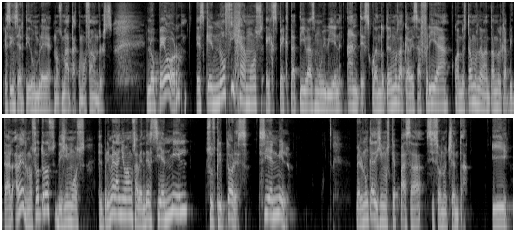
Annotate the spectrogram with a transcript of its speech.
esa incertidumbre nos mata como founders. Lo peor es que no fijamos expectativas muy bien antes, cuando tenemos la cabeza fría, cuando estamos levantando el capital. A ver, nosotros dijimos, el primer año vamos a vender 100 mil suscriptores 100 mil. Pero nunca dijimos qué pasa si son 80. Y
